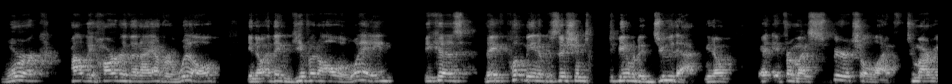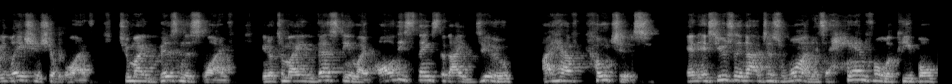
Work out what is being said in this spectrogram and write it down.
work probably harder than I ever will, you know, and then give it all away because they've put me in a position to be able to do that, you know, eh, eh, from my spiritual life to my relationship life to my business life, you know, to my investing life, all these things that I do, I have coaches. And it's usually not just one, it's a handful of people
